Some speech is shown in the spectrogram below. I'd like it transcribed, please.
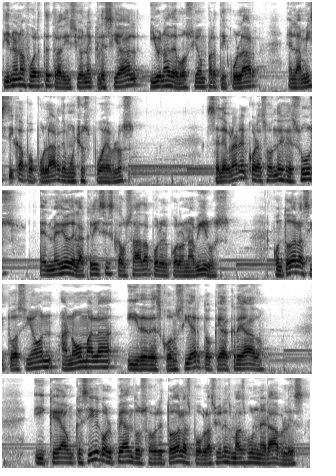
tiene una fuerte tradición eclesial y una devoción particular en la mística popular de muchos pueblos. Celebrar el corazón de Jesús en medio de la crisis causada por el coronavirus, con toda la situación anómala y de desconcierto que ha creado, y que aunque sigue golpeando sobre todas las poblaciones más vulnerables,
